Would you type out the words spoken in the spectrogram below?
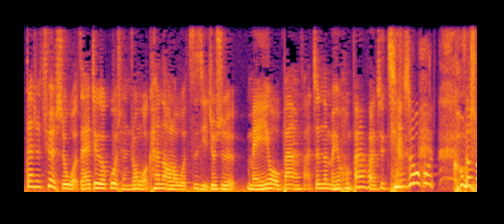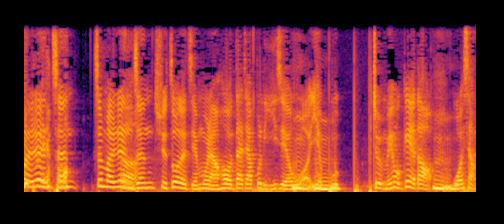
但是确实，我在这个过程中，我看到了我自己就是没有办法，真的没有办法去接受 我这么认真、这么认真去做的节目，然后大家不理解我，嗯也不嗯。就没有 get 到嗯。我想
